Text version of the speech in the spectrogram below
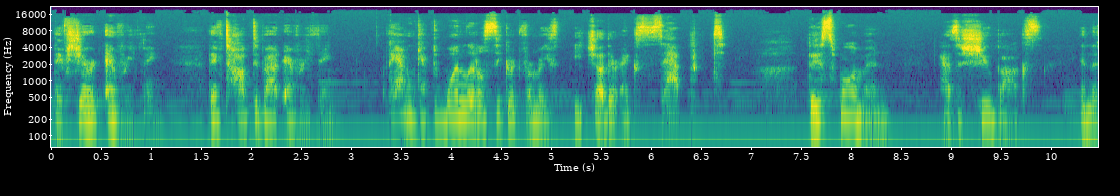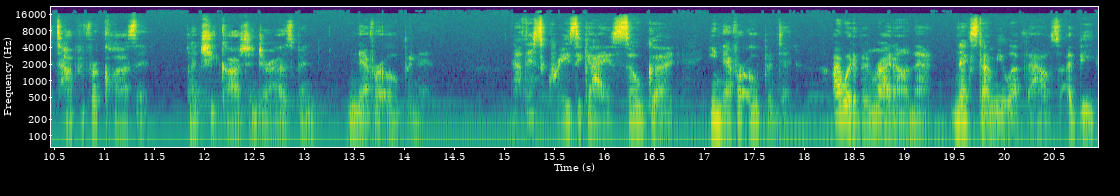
They've shared everything. They've talked about everything. They haven't kept one little secret from each other except this woman has a shoebox in the top of her closet, and she cautioned her husband never open it. Now, this crazy guy is so good, he never opened it. I would have been right on that. Next time you left the house, I'd be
